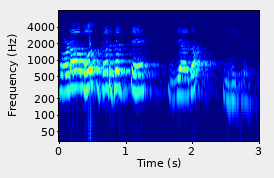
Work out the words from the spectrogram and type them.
थोड़ा बहुत कर सकते हैं ज़्यादा नहीं कर सकते।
